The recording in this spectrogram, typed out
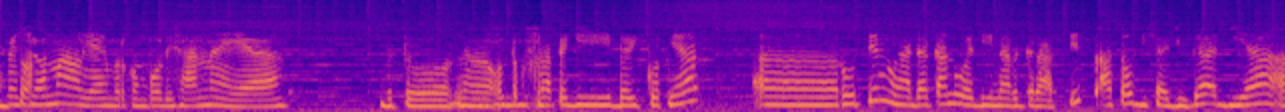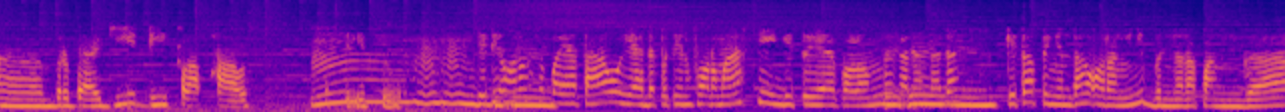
profesional so, ya yang berkumpul di sana ya. Betul. Nah, untuk strategi berikutnya uh, rutin mengadakan webinar gratis atau bisa juga dia uh, berbagi di clubhouse seperti hmm, itu. Hmm, hmm. Jadi hmm. orang supaya tahu ya dapat informasi gitu ya. Kalau enggak kadang-kadang hmm. kita pengen tahu orang ini benar apa enggak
